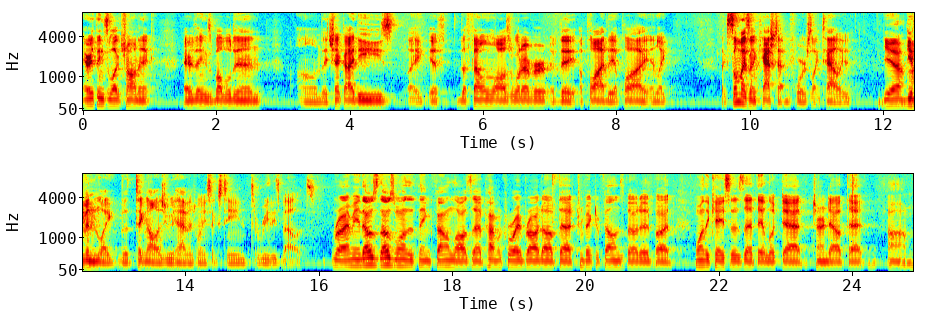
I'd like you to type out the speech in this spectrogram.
everything's electronic, everything's bubbled in. Um, they check IDs. Like if the felon laws or whatever, if they apply, they apply, and like like somebody's gonna catch that before it's like tallied. Yeah. Given like the technology we have in 2016 to read these ballots. Right. I mean, that was that was one of the thing felon laws that Pat McCrory brought up that convicted felons voted, but one of the cases that they looked at turned out that um,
